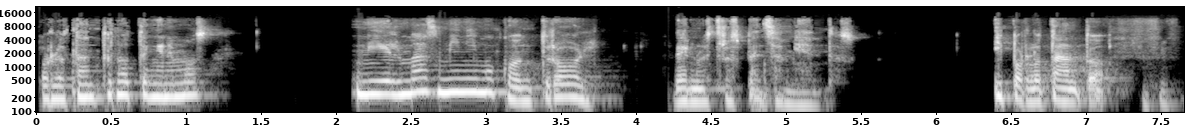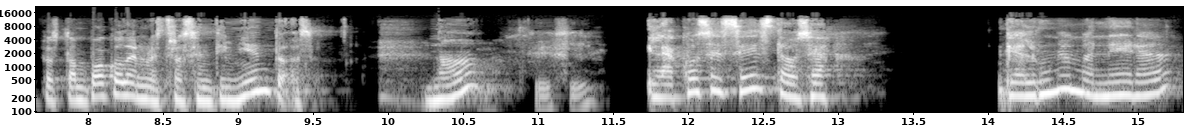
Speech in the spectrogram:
Por lo tanto, no tenemos ni el más mínimo control de nuestros pensamientos. Y por lo tanto, pues tampoco de nuestros sentimientos, ¿no? Sí, sí. Y la cosa es esta, o sea, de alguna manera,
